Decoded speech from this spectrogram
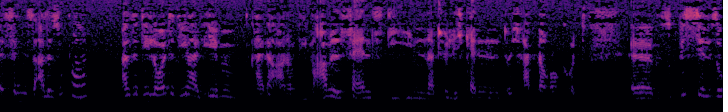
äh, finden es alle super. Also die Leute, die halt eben, keine Ahnung, die Marvel-Fans, die ihn natürlich kennen durch Ragnarok und äh, so ein bisschen so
